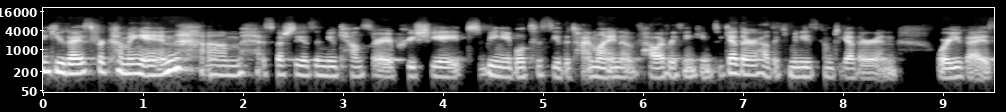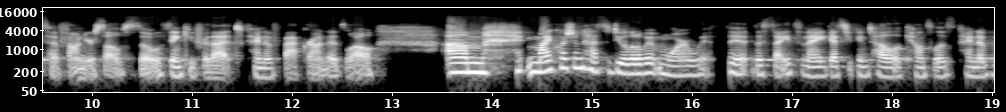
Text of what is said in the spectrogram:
Thank you guys for coming in. Um, especially as a new counselor, I appreciate being able to see the timeline of how everything came together, how the communities come together, and where you guys have found yourselves. So thank you for that kind of background as well. Um, my question has to do a little bit more with the, the sites, and I guess you can tell council is kind of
